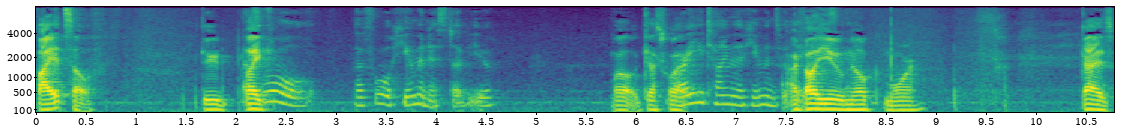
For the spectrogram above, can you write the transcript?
by itself, dude. That's like, a little. That's a little humanist of you. well, guess what? Why are you telling the humans what I value milk more. Guys,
